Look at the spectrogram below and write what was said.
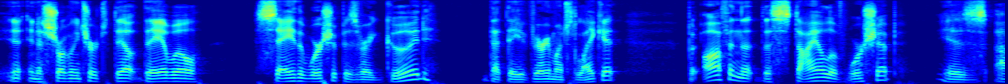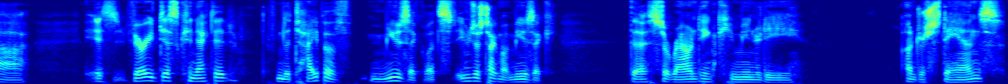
in, in a struggling church they they will say the worship is very good, that they very much like it, but often the the style of worship is uh, is very disconnected from the type of music. Let's even just talk about music. The surrounding community understands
